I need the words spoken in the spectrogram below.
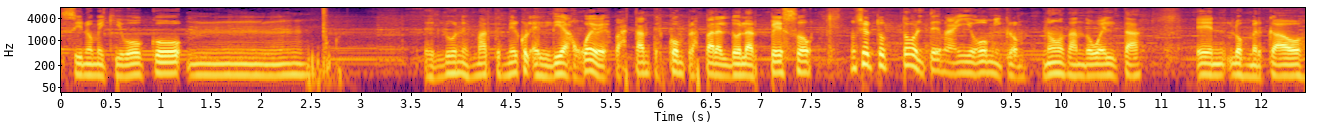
si no me equivoco, mmm, el lunes, martes, miércoles, el día jueves, bastantes compras para el dólar peso, ¿no es cierto? Todo el tema ahí Omicron, ¿no? Dando vuelta en los mercados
